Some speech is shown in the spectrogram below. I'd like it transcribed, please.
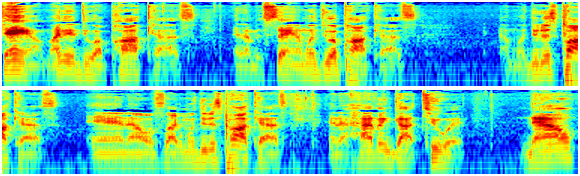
damn, I need to do a podcast. And I've been saying, I'm going to do a podcast I'm gonna do this podcast. And I was like, I'm gonna do this podcast. And I haven't got to it. Now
